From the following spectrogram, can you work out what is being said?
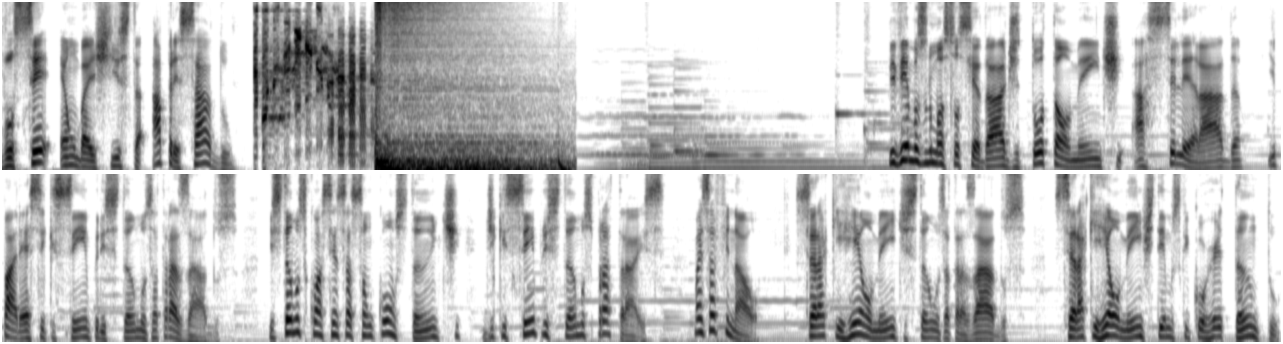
Você é um baixista apressado? Vivemos numa sociedade totalmente acelerada e parece que sempre estamos atrasados. Estamos com a sensação constante de que sempre estamos para trás. Mas afinal, será que realmente estamos atrasados? Será que realmente temos que correr tanto?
